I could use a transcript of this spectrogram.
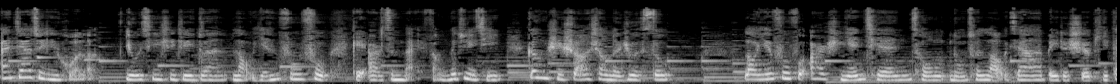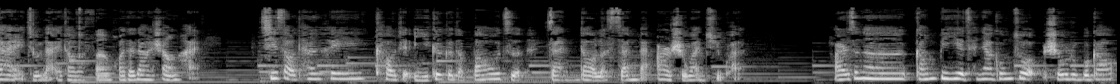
安家最近火了，尤其是这段老严夫妇给儿子买房的剧情，更是刷上了热搜。老严夫妇二十年前从农村老家背着蛇皮袋就来到了繁华的大上海，起早贪黑，靠着一个个的包子攒到了三百二十万巨款。儿子呢，刚毕业参加工作，收入不高，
